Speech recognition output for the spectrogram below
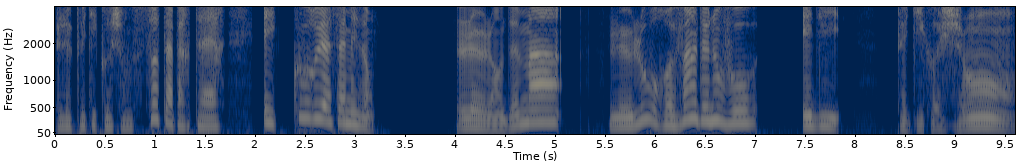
le petit cochon sauta par terre et courut à sa maison. Le lendemain, le loup revint de nouveau et dit Petit cochon,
